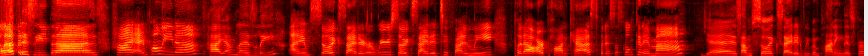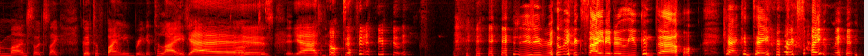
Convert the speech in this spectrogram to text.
Hola, fresitas. Hi, I'm Paulina. Hi, I'm Leslie. I am so excited, or we're so excited to finally mm. put out our podcast, Fresas con Crema. Yes, I'm so excited. We've been planning this for months, so it's like good to finally bring it to life. Yes. Oh, just- yeah, no, definitely really She's really excited, as you can tell. Can't contain her excitement.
